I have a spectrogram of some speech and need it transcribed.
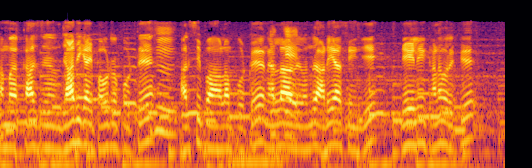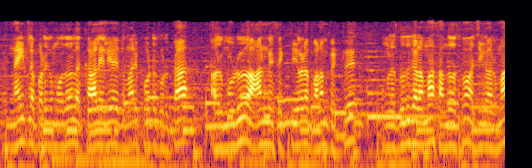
நம்ம காசு ஜாதிக்காய் பவுடர் போட்டு அரிசி பாவெல்லாம் போட்டு நல்லா. அது வந்து அடையா செஞ்சு டெய்லியும் கணவருக்கு நைட்டில் படுக்கும் போதோ இல்லை காலையிலயோ இது மாதிரி போட்டு கொடுத்தா அவர் முழு ஆண்மை சக்தியோட பலம் பெற்று உங்களை குதூகலமாக சந்தோஷமா வச்சுக்குவாருமா.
